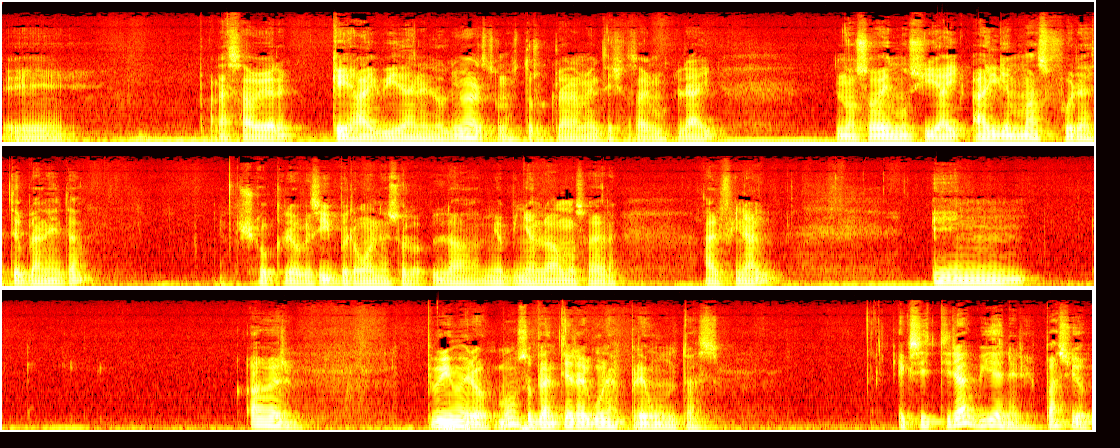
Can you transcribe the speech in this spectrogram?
eh, para saber que hay vida en el universo. Nosotros claramente ya sabemos que la hay. No sabemos si hay alguien más fuera de este planeta. Yo creo que sí, pero bueno, eso la, mi opinión lo vamos a ver al final. Eh, a ver, primero, vamos a plantear algunas preguntas. ¿Existirá vida en el espacio?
